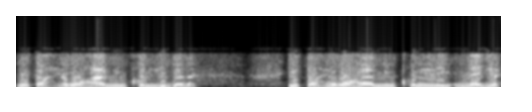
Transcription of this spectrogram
يطهرها من كل دنس يطهرها من كل نجس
